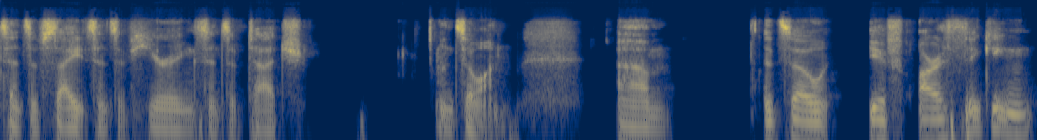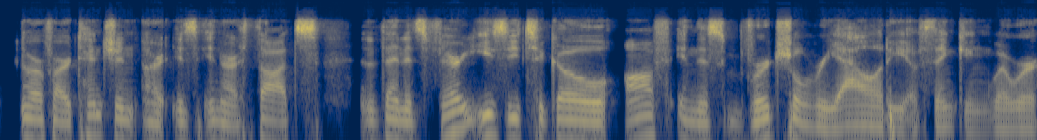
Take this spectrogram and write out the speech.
sense of sight, sense of hearing, sense of touch, and so on. Um, and so, if our thinking or if our attention are, is in our thoughts, then it's very easy to go off in this virtual reality of thinking where we're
